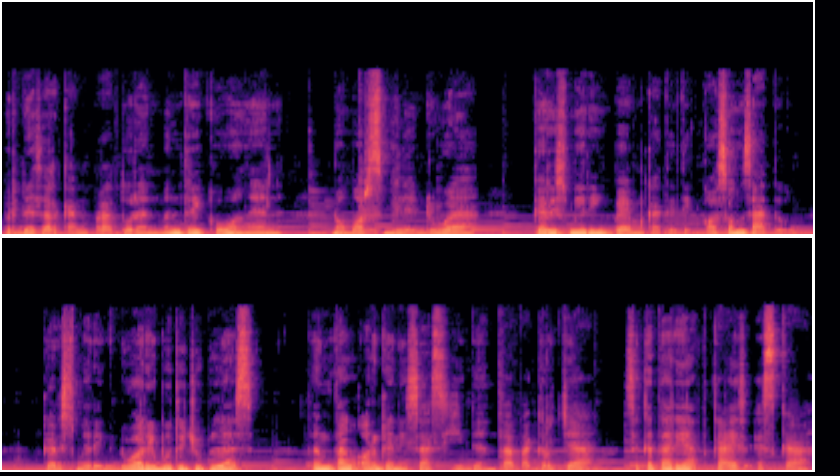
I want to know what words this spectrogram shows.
Berdasarkan Peraturan Menteri Keuangan Nomor 92 garis miring PMK.01 garis miring 2017 tentang organisasi dan tata kerja Sekretariat KSSK.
